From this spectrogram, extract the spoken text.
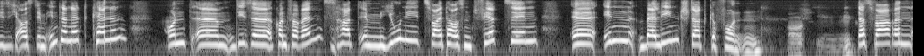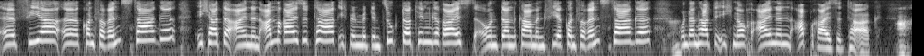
die sich aus dem Internet kennen. Und ähm, diese Konferenz hat im Juni 2014 äh, in Berlin stattgefunden. Okay. Das waren äh, vier äh, Konferenztage. Ich hatte einen Anreisetag. Ich bin mit dem Zug dorthin gereist und dann kamen vier Konferenztage Ja. und dann hatte ich noch einen Abreisetag. Ach,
